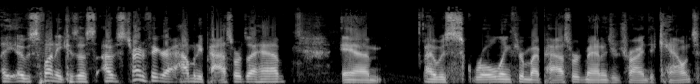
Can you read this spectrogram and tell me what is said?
I it was funny because I was, I was trying to figure out how many passwords I have, and I was scrolling through my password manager trying to count,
